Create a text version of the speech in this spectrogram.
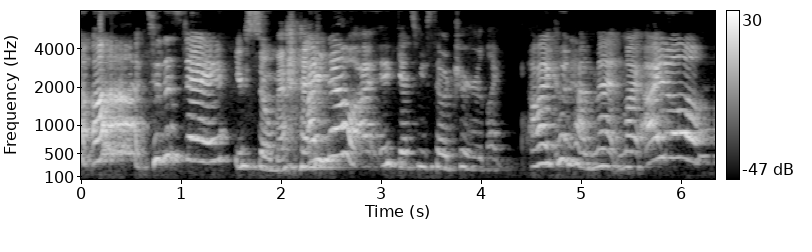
Ah, to this day, You're so mad. I know I, it gets me so triggered. Like I could have met my idol,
